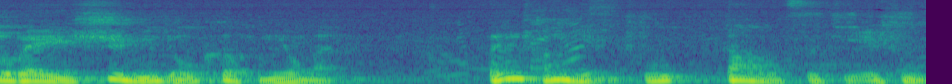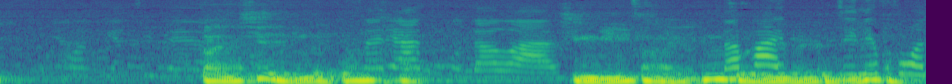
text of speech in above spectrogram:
各位市民游客朋友们，本场演出到此结束，感谢您的观看，请您在工作人员的引导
